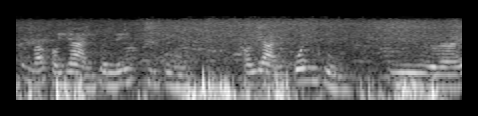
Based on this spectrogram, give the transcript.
เห็นว่าเขาหยานเพิ่นนี่จริงๆเขาหยานก้นหุ่น เอ้ย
